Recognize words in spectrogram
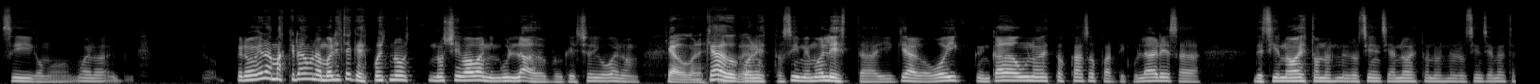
sí, como, bueno, pero era más que nada una molestia que después no, no llevaba a ningún lado, porque yo digo, bueno, ¿qué hago con esto? ¿Qué hago con esto? Sí, me molesta, ¿y qué hago? Voy en cada uno de estos casos particulares a decir, no, esto no es neurociencia, no, esto no es neurociencia, no, esto.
